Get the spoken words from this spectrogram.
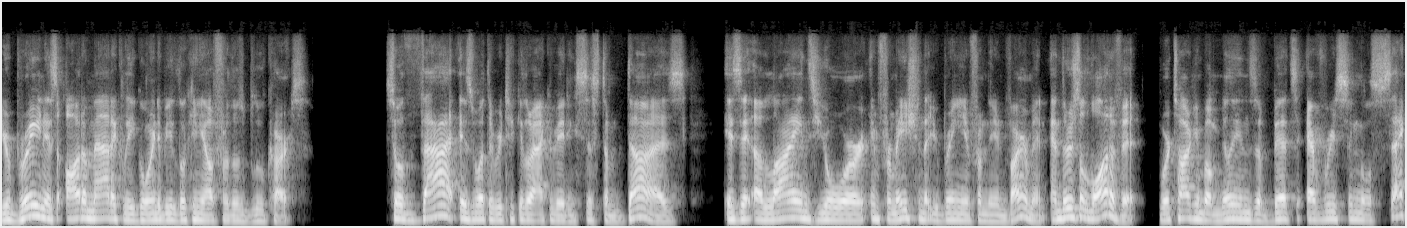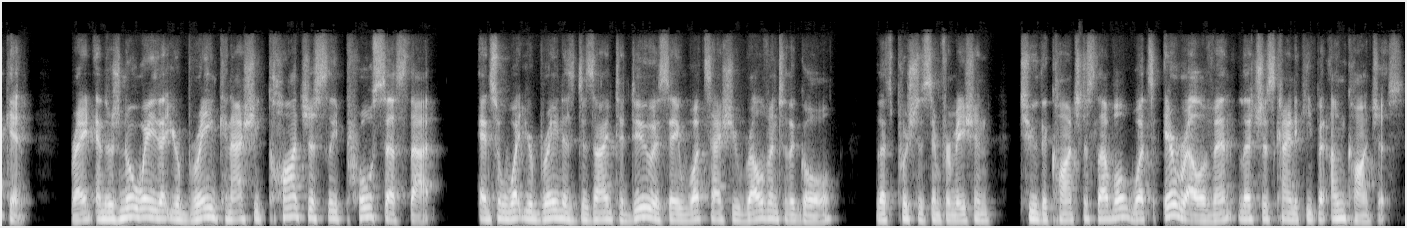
your brain is automatically going to be looking out for those blue cars. So that is what the reticular activating system does is it aligns your information that you're bringing in from the environment and there's a lot of it. We're talking about millions of bits every single second right? And there's no way that your brain can actually consciously process that. And so, what your brain is designed to do is say, what's actually relevant to the goal? Let's push this information to the conscious level. What's irrelevant? Let's just kind of keep it unconscious.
